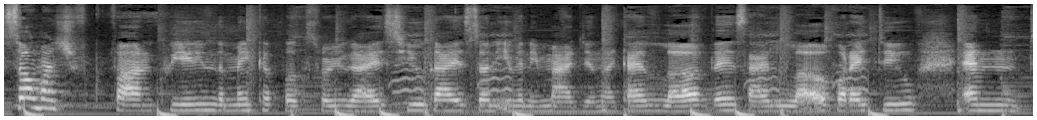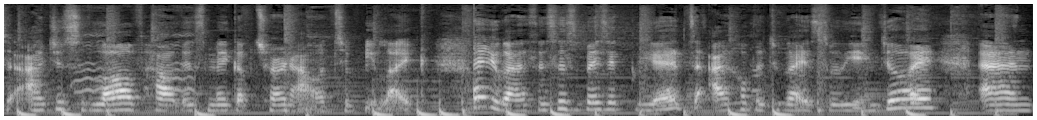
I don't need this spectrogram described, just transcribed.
so much fun creating the makeup looks for you guys. You guys don't even imagine. Like I love this. I love what I do. And I just love how this makeup turned out to be like. Hey you guys this is basically it. I hope that you guys really enjoy. And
